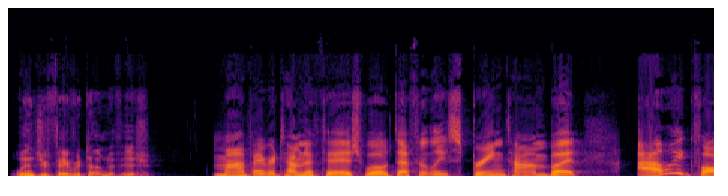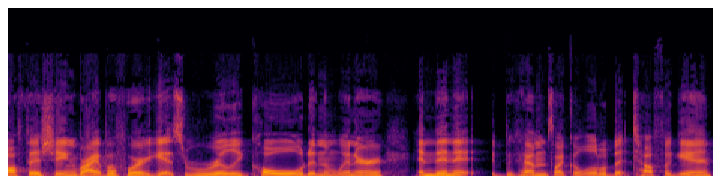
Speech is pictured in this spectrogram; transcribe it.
When's your favorite time to fish? My favorite time to fish, well, definitely springtime, but I like fall fishing right before it gets really cold in the winter and then it becomes like a little bit tough again.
